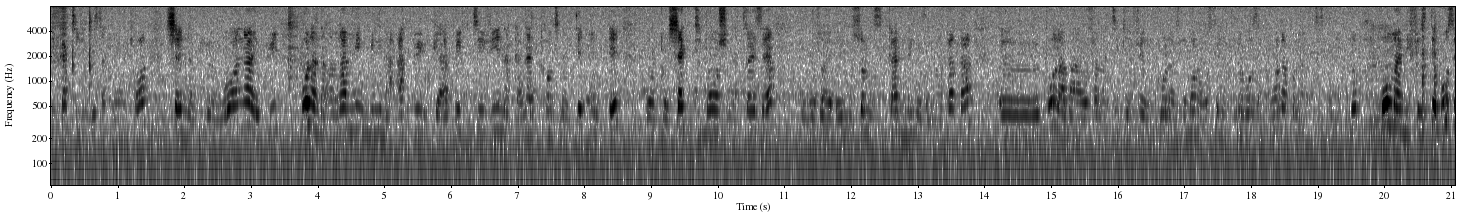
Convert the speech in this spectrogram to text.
Dika TV 233 chaîne na bino yango wana et puis bolandaka ngai mingi mingi na Apic Apic TV na Canal 30 na TNT donc chaque dimanche na 13 heures bokozwa émission musicale ndenge ezalaka kaka euh, mpona bafanatique ya fer mpona vraiment na kosenga bino bozala wana mpona artiste na bino bomanifeste bose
